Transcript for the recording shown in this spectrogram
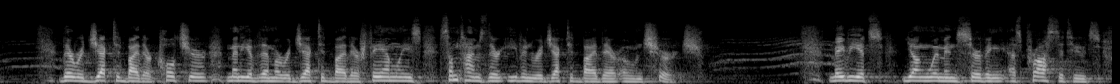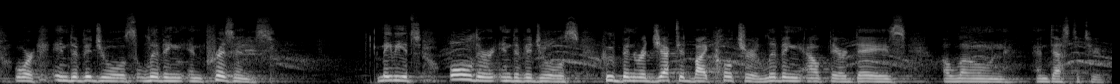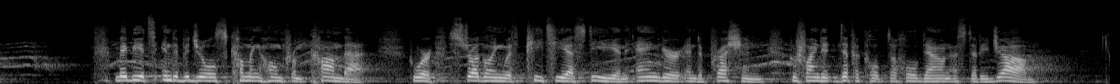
They're rejected by their culture. Many of them are rejected by their families. Sometimes they're even rejected by their own church. Maybe it's young women serving as prostitutes or individuals living in prisons. Maybe it's older individuals who've been rejected by culture, living out their days alone and destitute. Maybe it's individuals coming home from combat who are struggling with PTSD and anger and depression, who find it difficult to hold down a steady job.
